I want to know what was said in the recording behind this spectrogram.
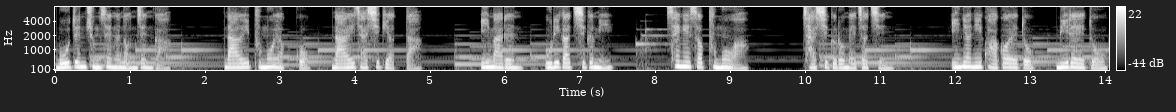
모든 중생은 언젠가 나의 부모였고 나의 자식이었다. 이 말은 우리가 지금 이 생에서 부모와 자식으로 맺어진 인연이 과거에도 미래에도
